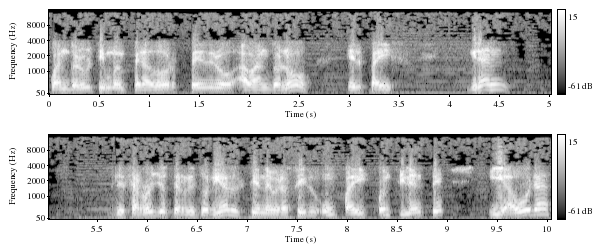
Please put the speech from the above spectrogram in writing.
cuando el último emperador Pedro abandonó el país. Gran desarrollo territorial tiene Brasil, un país continente, y ahora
